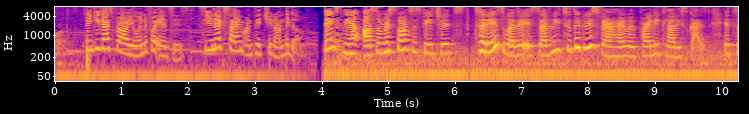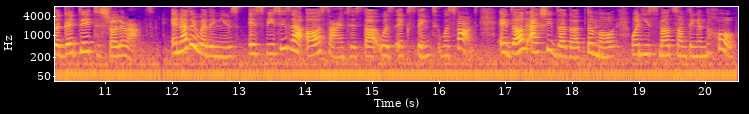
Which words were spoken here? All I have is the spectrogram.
Bye. Thank you guys for all your wonderful answers. See you next time on Patriot on the Go. Thanks, Nia. Awesome responses, Patriots. Today's weather is 72 degrees Fahrenheit with partly cloudy skies. It's a good day to stroll around. In other weather news, a species that all scientists thought was extinct was found. A dog actually dug up the mold when he smelled something in the hole.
